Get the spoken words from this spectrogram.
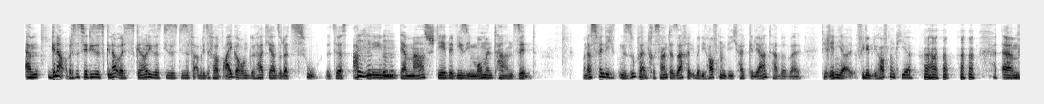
Ähm, genau, aber das ist ja dieses, genau, das ist genau dieses, dieses, diese, aber diese Verweigerung gehört ja so dazu. Das Ablehnen mhm, mhm, der Maßstäbe, wie sie momentan sind. Und das finde ich eine super interessante Sache über die Hoffnung, die ich halt gelernt habe, weil wir reden ja viel über die Hoffnung hier ähm,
